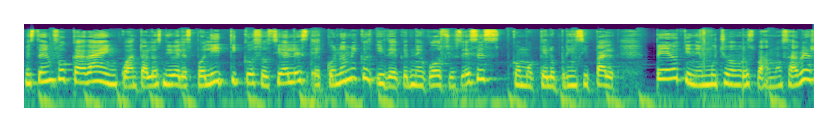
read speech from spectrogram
está enfocada en cuanto a los niveles políticos, sociales, económicos y de negocios. Ese es como que lo principal, pero tiene muchos, los vamos a ver.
